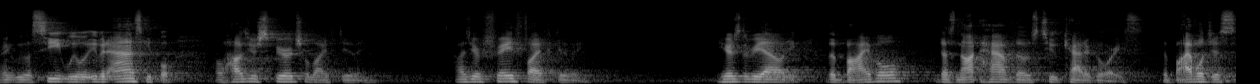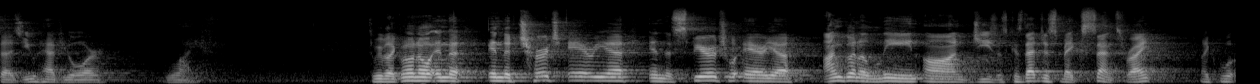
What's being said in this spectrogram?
Right? We will see, we will even ask people, oh, how's your spiritual life doing? How's your faith life doing? Here's the reality the Bible does not have those two categories. The Bible just says you have your life. So we are like, oh no, in the in the church area, in the spiritual area, I'm going to lean on Jesus because that just makes sense, right? Like, what,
